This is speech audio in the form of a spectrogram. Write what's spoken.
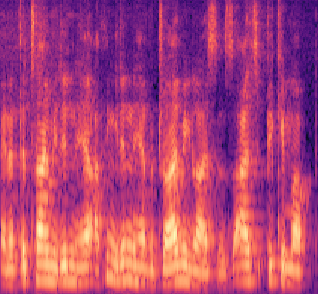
And at the time, he didn't have, I think he didn't have a driving license. I had to pick him up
